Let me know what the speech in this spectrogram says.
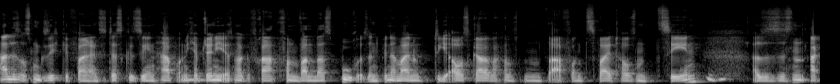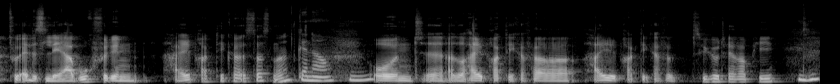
alles aus dem Gesicht gefallen, als ich das gesehen habe. Und ich habe Jenny erstmal gefragt, von wann das Buch ist. Und ich bin der Meinung, die Ausgabe war von 2010. Mhm. Also es ist ein aktuelles Lehrbuch für den Heilpraktiker, ist das, ne? Genau. Mhm. Und äh, also Heilpraktiker für, Heilpraktiker für Psychotherapie. Mhm.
